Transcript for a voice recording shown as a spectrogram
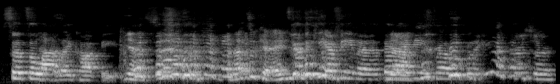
so it's a lot like coffee. Yes, that's okay. It's got the caffeine in it that I Yeah. need probably. For sure.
